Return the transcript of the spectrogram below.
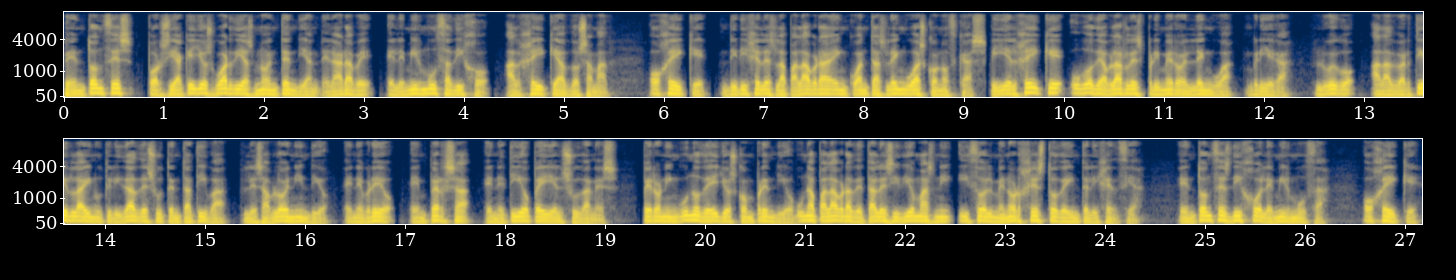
Entonces, por si aquellos guardias no entendían el árabe, el emir Muza dijo al jeique Abdosamad. Oh jeique, dirígeles la palabra en cuantas lenguas conozcas. Y el jeique hubo de hablarles primero en lengua griega. Luego, al advertir la inutilidad de su tentativa, les habló en indio, en hebreo, en persa, en etíope y en sudanés. Pero ninguno de ellos comprendió una palabra de tales idiomas ni hizo el menor gesto de inteligencia. Entonces dijo el emir Muza. Oh jeique,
